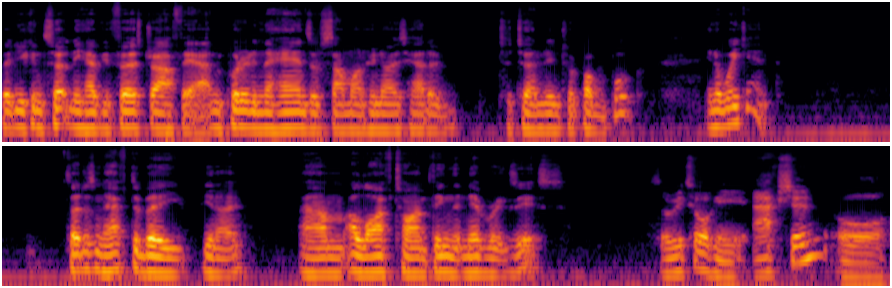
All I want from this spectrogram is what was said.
But you can certainly have your first draft out and put it in the hands of someone who knows how to, to turn it into a proper book in a weekend. So it doesn't have to be, you know, um, a lifetime thing that never exists. So, are we talking action or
